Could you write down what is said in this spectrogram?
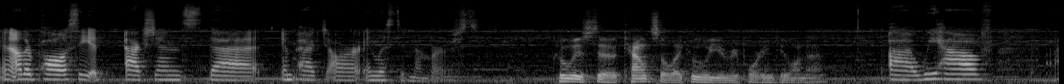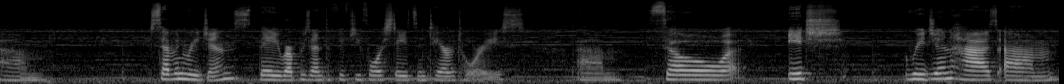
and other policy actions that impact our enlisted members. Who is the council? Like, who are you reporting to on that? Uh, we have um, seven regions. They represent the 54 states and territories. Um, so each region has um,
